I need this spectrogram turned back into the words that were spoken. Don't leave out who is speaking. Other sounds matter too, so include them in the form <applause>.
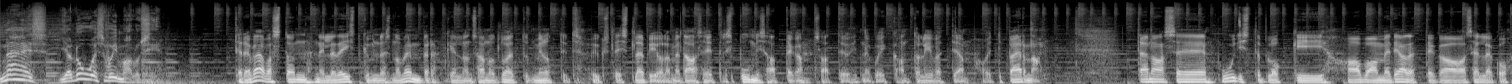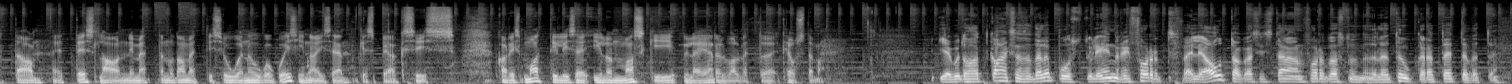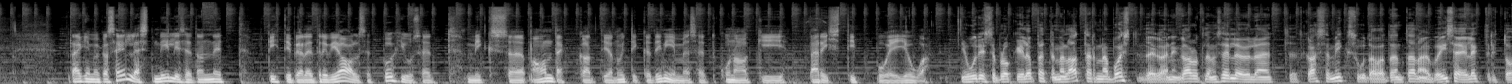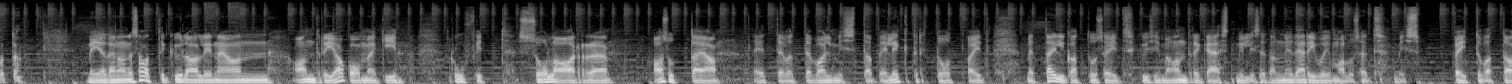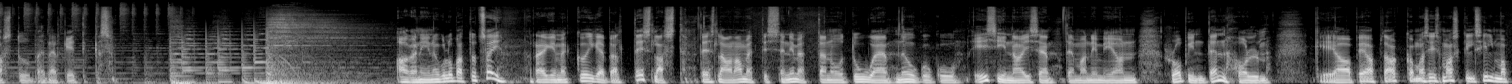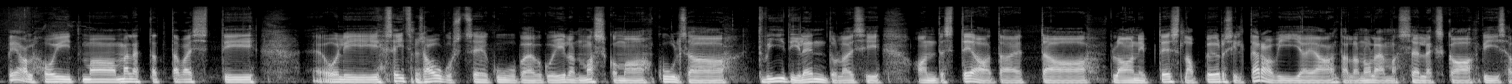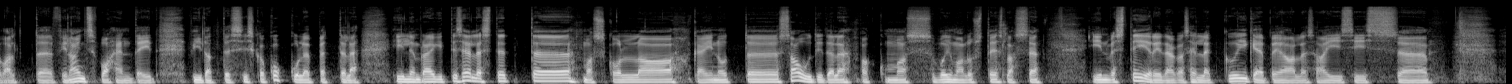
Speaker 1: nähes ja luues võimalusi.
Speaker 2: Tere päevast, on neljateistkümnes november, kell on saanud loetud minutid. Üksteist läbi, oleme taas eetris Buumi saatega, saatejuhid nagu ikka Anto Liivat ja Ott Pärna. tänase uudisteploki avame teadetega selle kohta, et Tesla on nimetanud ametisse uue nõukogu esinaise, kes peaks siis karismaatilise Elon Musk'i üle järelevalvet teostama
Speaker 3: ja kui tuhat kaheksasada lõpus tuli Henry Ford välja autoga, siis täna on Ford ostnud endale tõukerattaettevõtte.
Speaker 2: räägime ka sellest, millised on need tihtipeale triviaalsed põhjused, miks andekad ja nutikad inimesed kunagi päris tippu ei jõua
Speaker 3: ja uudisteploki lõpetame laternapostidega ning arutleme selle üle, et, et kas ja miks suudavad nad täna juba ise elektrit toota.
Speaker 2: meie tänane saatekülaline on Andri Jagomägi, Roofit Solar asutaja ettevõte valmistab elektrit tootvaid metallkatuseid. küsime Andre käest, millised on need ärivõimalused, mis peituvad taastuvenergeetikas. aga nii nagu lubatud sai, räägime kõigepealt Teslast. Tesla on ametisse nimetanud uue nõukogu esinaise, tema nimi on Robin Denholm ja peab ta hakkama siis Muskil silma peal hoidma, mäletatavasti oli seitsmes august see kuupäev, kui Elon Musk oma kuulsa tweet'i lendu lasi, andes teada, et ta plaanib Tesla börsilt ära viia ja tal on olemas selleks ka piisavalt äh, finantsvahendeid, viidates siis ka kokkulepetele. hiljem räägiti sellest, et äh, Musk olla käinud äh, Saudidele pakkumas võimalust Teslasse investeerida, aga selle kõige peale sai siis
